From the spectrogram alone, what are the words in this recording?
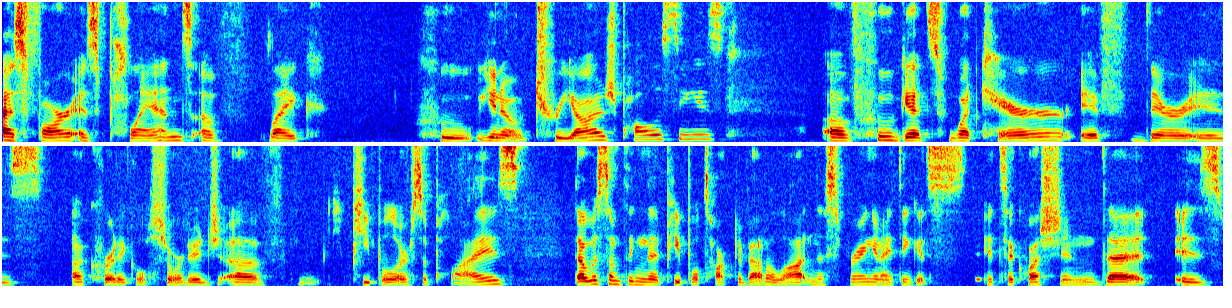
as far as plans of like who, you know, triage policies of who gets what care if there is a critical shortage of people or supplies. That was something that people talked about a lot in the spring and i think it's it's a question that is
